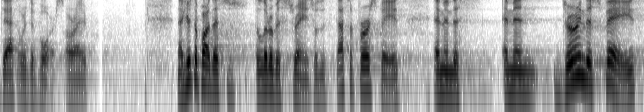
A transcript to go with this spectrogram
death or divorce, all right? Now, here's the part that's a little bit strange. So that's the first phase. And then, this, and then during this phase,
